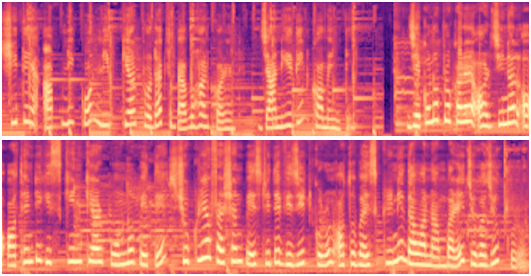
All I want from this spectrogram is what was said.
শীতে আপনি কোন লিপ কেয়ার প্রোডাক্ট ব্যবহার করেন জানিয়ে দিন কমেন্টে। যে কোনো প্রকারের অরিজিনাল ও অথেন্টিক স্কিন কেয়ার পণ্য পেতে সুক্রিয়া ফ্যাশন পেজটিতে ভিজিট করুন অথবা স্ক্রিনে দেওয়া নাম্বারে যোগাযোগ করুন।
